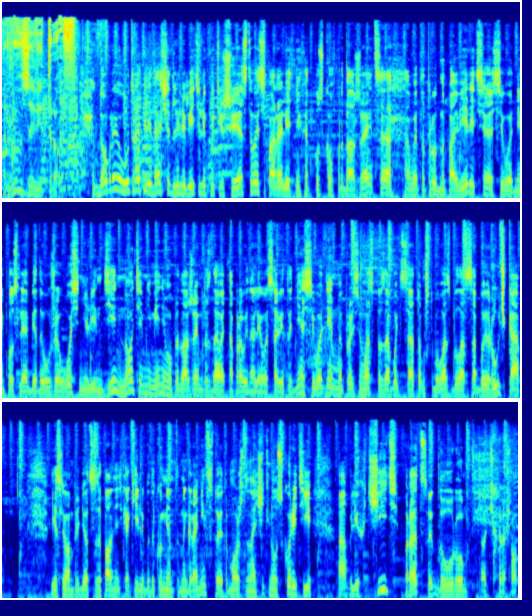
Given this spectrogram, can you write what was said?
«Роза ветров». Доброе утро. Передача для любителей путешествовать. Пара летних отпусков продолжается. В это трудно поверить. Сегодня после обеда уже осень, лин день, но тем не менее мы продолжаем раздавать направо и налево советы дня. Сегодня мы просим вас позаботиться о том, чтобы у вас была с собой ручка. Если вам придется заполнять какие-либо документы на границе, то это может значительно ускорить и облегчить процедуру. Очень хорошо.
